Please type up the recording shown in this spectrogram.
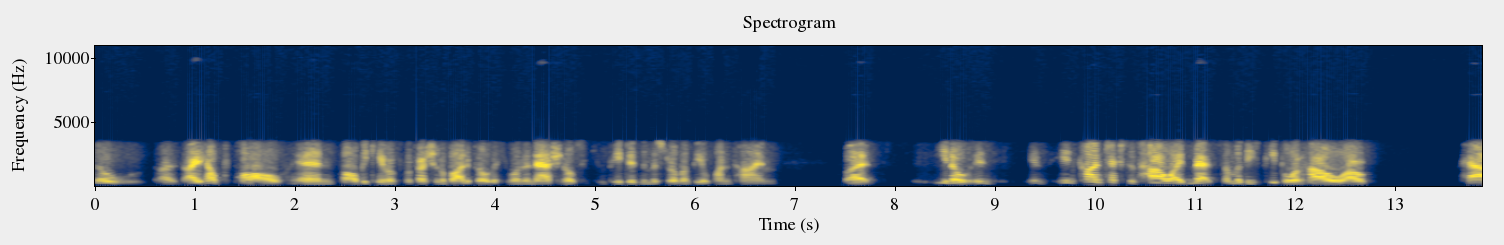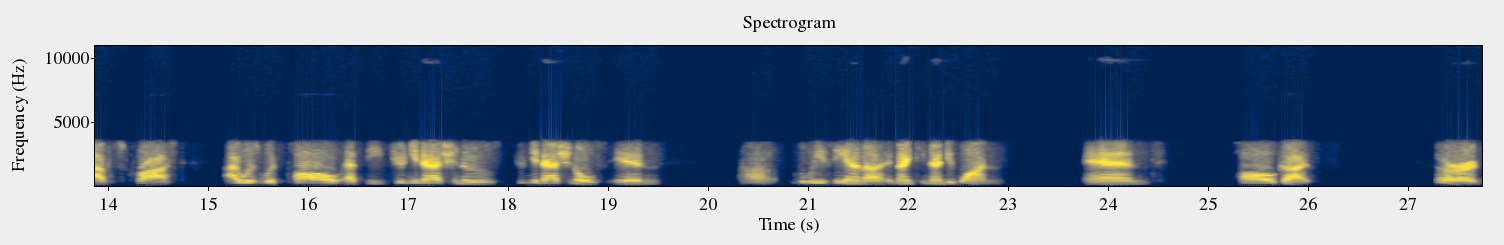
so I, I helped Paul, and Paul became a professional bodybuilder. He won the nationals. He competed in the Mr. Olympia one time, but you know, in in, in context of how I met some of these people and how our paths crossed, I was with Paul at the Junior Nationals Junior Nationals in uh, Louisiana in 1991, and Paul got third,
